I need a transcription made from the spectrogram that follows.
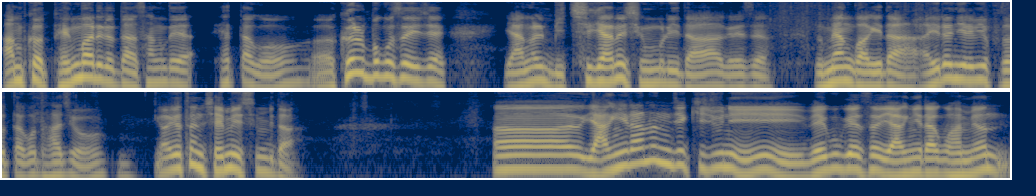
암컷 100마리를 다 상대했다고 어, 그걸 보고서 이제 양을 미치게 하는 식물이다. 그래서 음양곽이다. 아, 이런 이름이 붙었다고도 하죠. 아, 여튼 재미있습니다. 어, 양이라는 이제 기준이 외국에서 양이라고 하면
